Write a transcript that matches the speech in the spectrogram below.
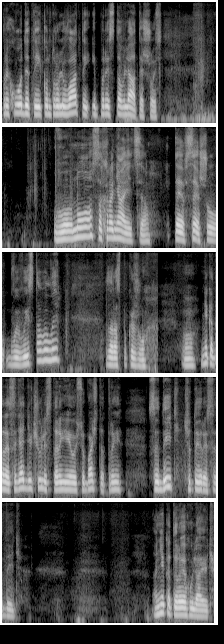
приходити і контролювати і переставляти щось. Воно сохраняється. Те все, що ви виставили. Зараз покажу. О, некоторі сидять дівчулі старі, ось, бачите, три сидить, чотири сидить. А некоторі гуляють.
